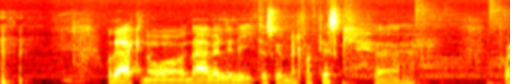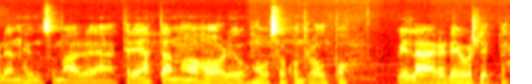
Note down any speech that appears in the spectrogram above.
og det er, noe, det er, veldig lite skummelt, faktisk. Eh, for den hunden som er eh, trent, den har du jo også kontroll på. Vi lærer det å slippe.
